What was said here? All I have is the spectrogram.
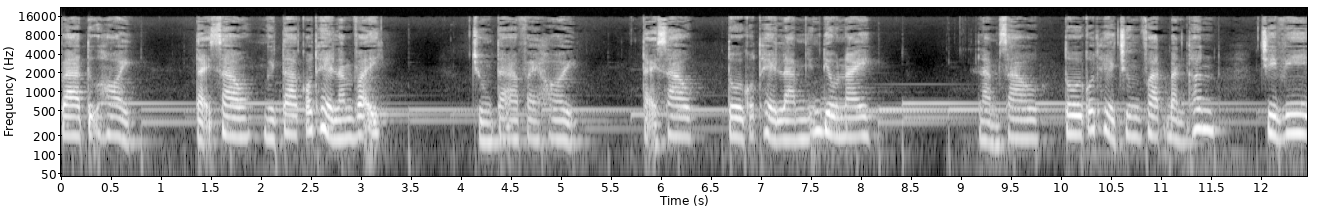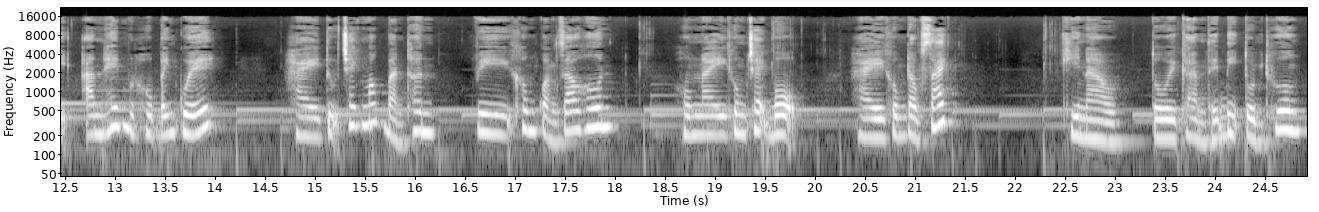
và tự hỏi, tại sao người ta có thể làm vậy? Chúng ta phải hỏi, tại sao tôi có thể làm những điều này? Làm sao tôi có thể trừng phạt bản thân chỉ vì ăn hết một hộp bánh quế? Hay tự trách móc bản thân vì không quảng giao hơn? Hôm nay không chạy bộ hay không đọc sách? Khi nào tôi cảm thấy bị tổn thương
